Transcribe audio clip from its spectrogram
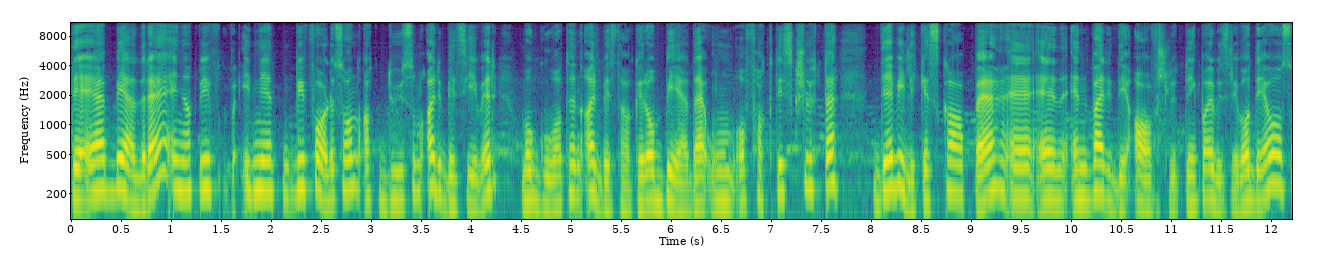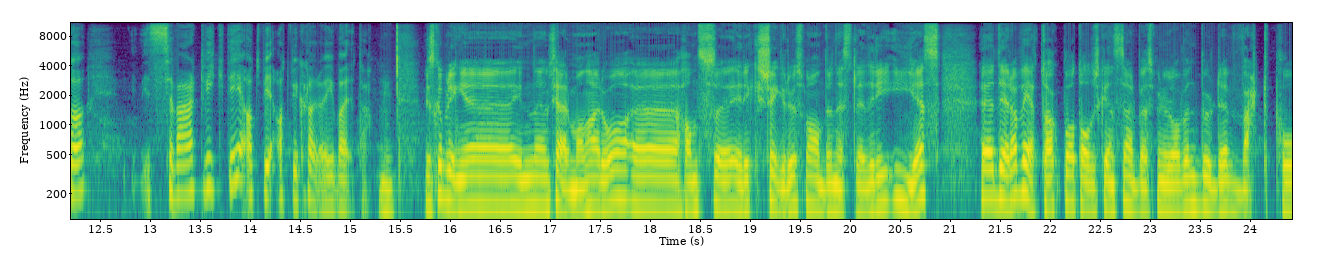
Det er bedre enn at vi, vi, får det sånn at du som arbeidsgiver må gå til en arbeidstaker og be deg om å faktisk slutte. Det vil ikke skape eh, en, en verdig avslutning på arbeidslivet. og det er også svært viktig at vi, at vi klarer å ivareta. Mm. Vi skal bringe inn en fjerdemann her òg. Eh, Hans Erik Skjeggerud, som er andre nestleder i YS. Eh, dere har vedtak på at aldersgrensen i arbeidsmiljøloven burde vært på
